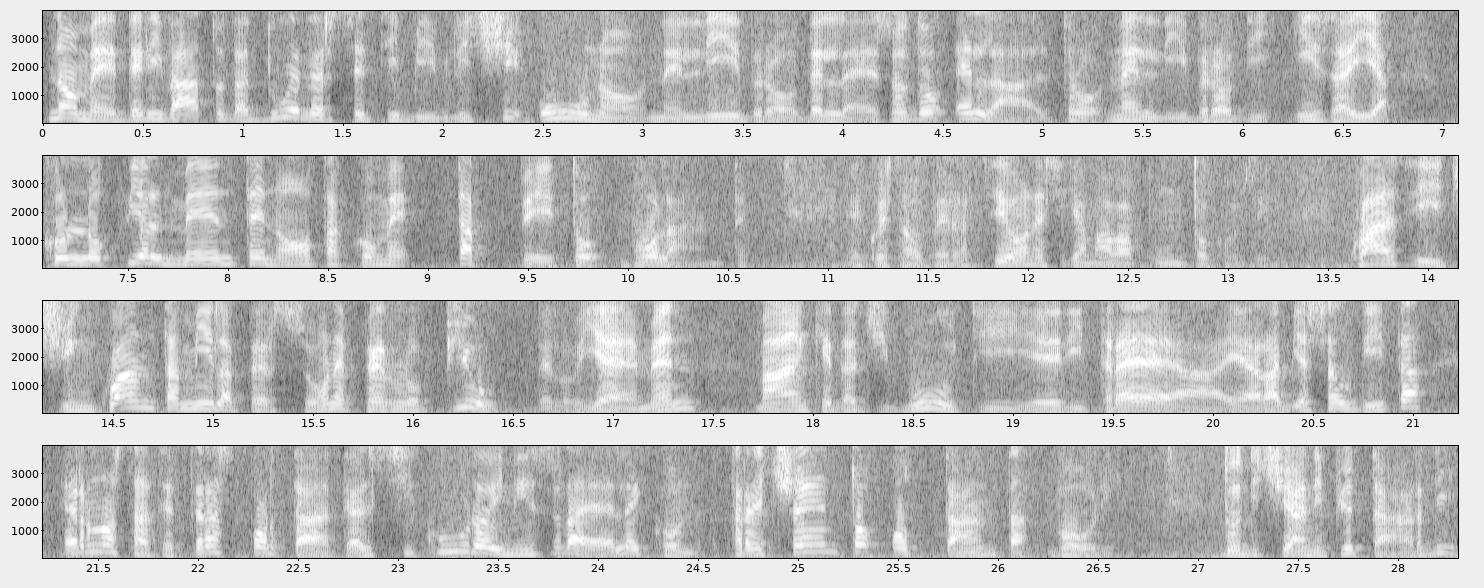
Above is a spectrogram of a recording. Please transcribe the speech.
nome derivato da due versetti biblici, uno nel libro dell'Esodo e l'altro nel libro di Isaia, colloquialmente nota come tappeto volante. E questa operazione si chiamava appunto così. Quasi 50.000 persone, per lo più dello Yemen, ma anche da Djibouti, Eritrea e Arabia Saudita, erano state trasportate al sicuro in Israele con 380 voli. 12 anni più tardi,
